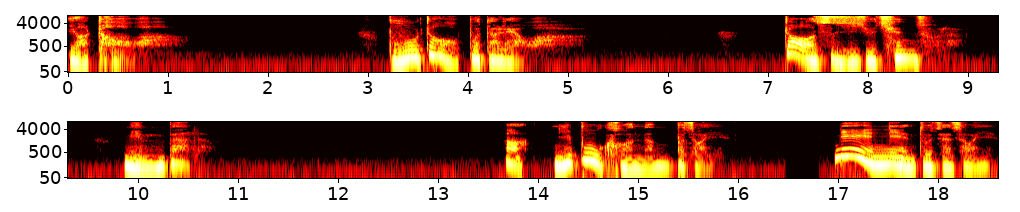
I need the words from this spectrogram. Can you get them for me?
要照啊，不照不得了啊！照自己就清楚了，明白了。啊，你不可能不造业。念念都在造业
